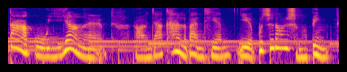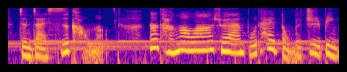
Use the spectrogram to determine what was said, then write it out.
大鼓一样哎。老人家看了半天，也不知道是什么病，正在思考呢。那唐敖啊，虽然不太懂得治病，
